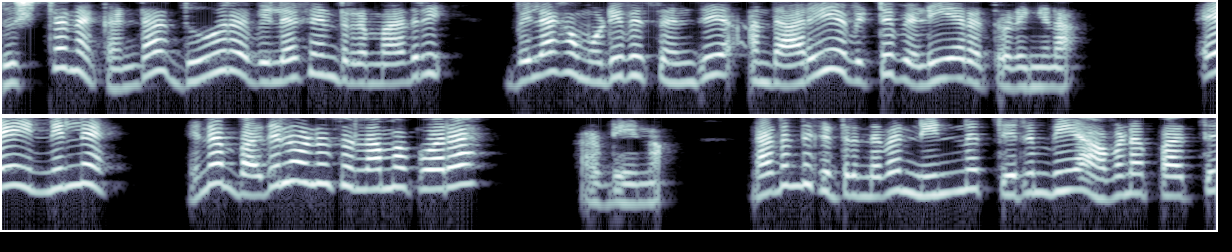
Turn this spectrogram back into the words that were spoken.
துஷ்டனை கண்டா தூர விலகுன்ற மாதிரி விலக முடிவு செஞ்சு அந்த அறையை விட்டு வெளியேற தொடங்கினான் ஏய் நில்லு. என்ன பதில் ஒன்று சொல்லாமல் போற? அப்படின்னா நடந்துகிட்டு இருந்தவன் நின்று திரும்பி அவனை பார்த்து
